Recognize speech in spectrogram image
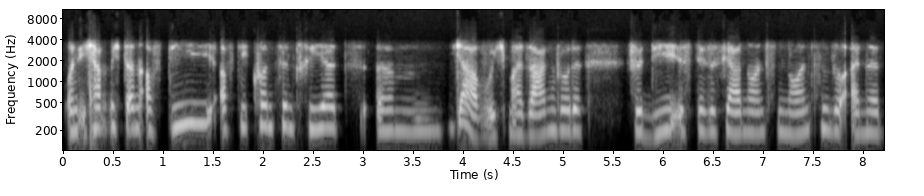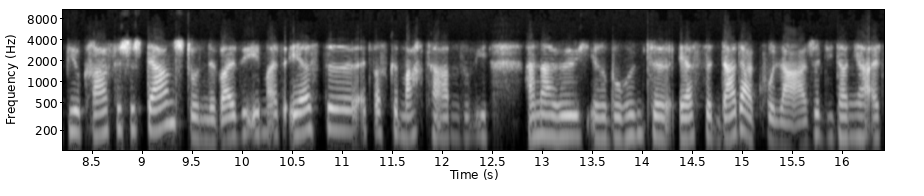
Und ich habe mich dann auf die, auf die konzentriert, ähm, ja, wo ich mal sagen würde, für die ist dieses Jahr 1919 so eine biografische Sternstunde, weil sie eben als erste etwas gemacht haben, so wie Hannah Höch ihre berühmte erste Dada-Collage, die dann ja als,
